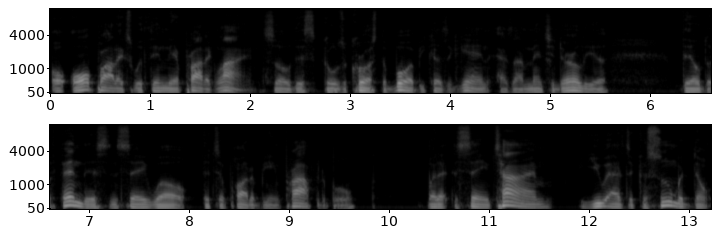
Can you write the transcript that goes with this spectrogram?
all products within their product line. So this goes across the board because, again, as I mentioned earlier, they'll defend this and say, well, it's a part of being profitable. But at the same time, you as the consumer don't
